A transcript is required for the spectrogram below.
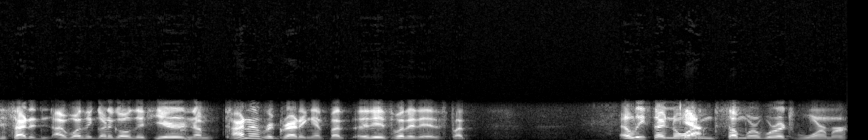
decided I wasn't going to go this year, and I'm kind of regretting it, but it is what it is. But at least I know Yeah. I'm somewhere where it's warmer.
